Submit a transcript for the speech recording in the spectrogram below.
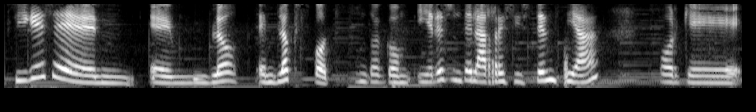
Sigues en, en, blog, en blogspot.com y eres un de la resistencia porque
